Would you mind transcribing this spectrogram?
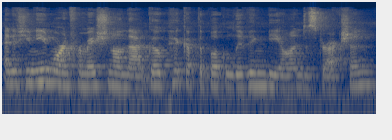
And if you need more information on that, go pick up the book Living Beyond Distraction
